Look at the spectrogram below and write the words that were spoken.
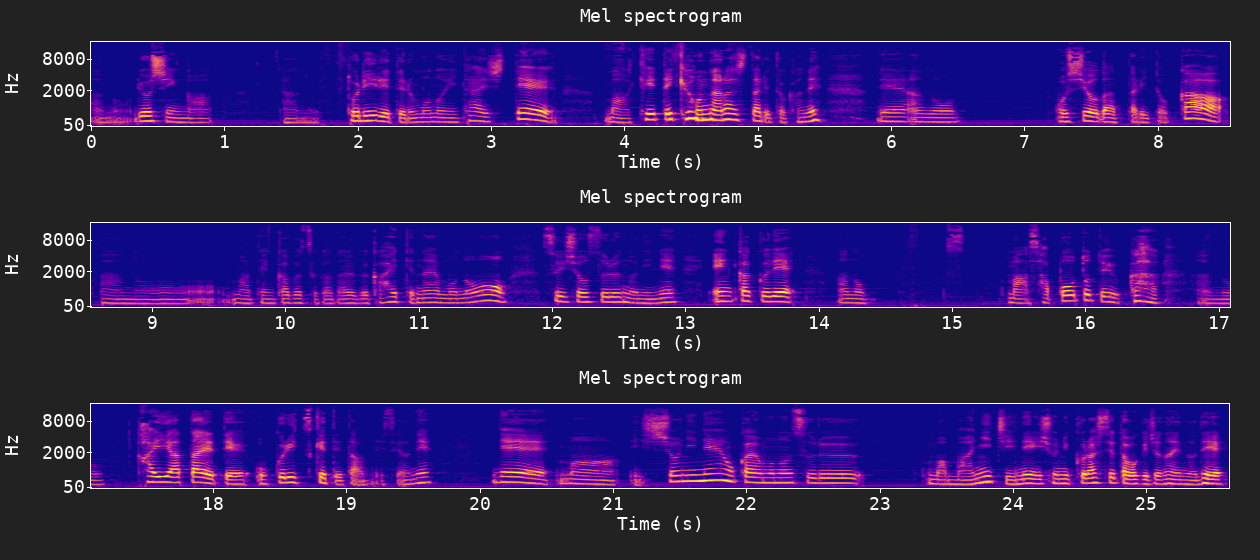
あの両親があの取り入れてるものに対して、まあ、警笛を鳴らしたりとかね。であのお塩だったりとか、あのまあ、添加物がなるべく入ってないものを推奨するのにね遠隔であの、まあ、サポートというか あの買い与えて送りつけてたんですよね。でまあ一緒にねお買い物する、まあ、毎日ね一緒に暮らしてたわけじゃないので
